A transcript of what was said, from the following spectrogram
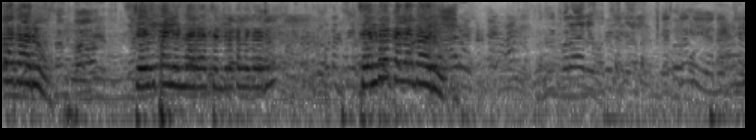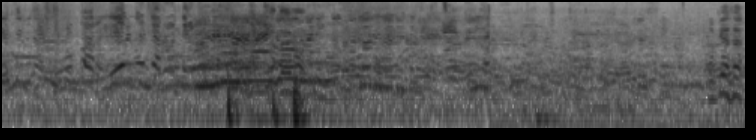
గారు స్టేజ్ పైన ఉన్నారా చంద్రకళ గారు? చంద్రకళ గారు. ఓకే సార్.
